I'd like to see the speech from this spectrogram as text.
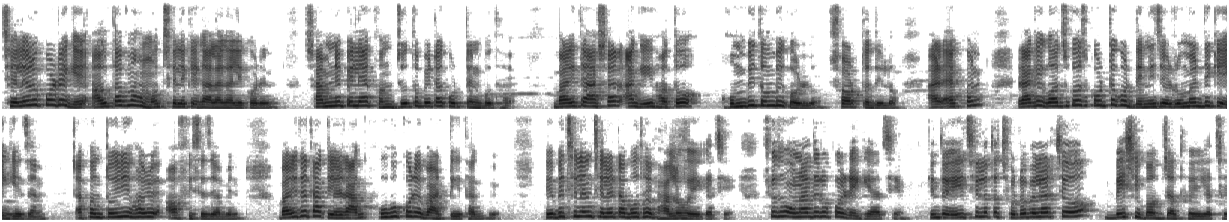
ছেলের উপর রেগে আলতাফ মাহমুদ ছেলেকে গালাগালি করেন। সামনে পেলে এখন জুতো পেটা করতেন বোধহয়। বাড়িতে আসার আগেই হত হম্বিতম্বি করল, শর্ত দিল। আর এখন রাগে গজগজ করতে করতে নিজের রুমের দিকে এগিয়ে যান। এখন তৈরি হয়ে অফিসে যাবেন। বাড়িতে থাকলে রাগ হু হু করে বাড়তেই থাকবে। ভেবেছিলেন ছেলেটা বোধহয় ভালো হয়ে গেছে। শুধু ওনাদের উপর রেগে আছে। কিন্তু এই ছিল তো ছোটবেলার চেয়েও বেশি বজ্জাত হয়ে গেছে।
